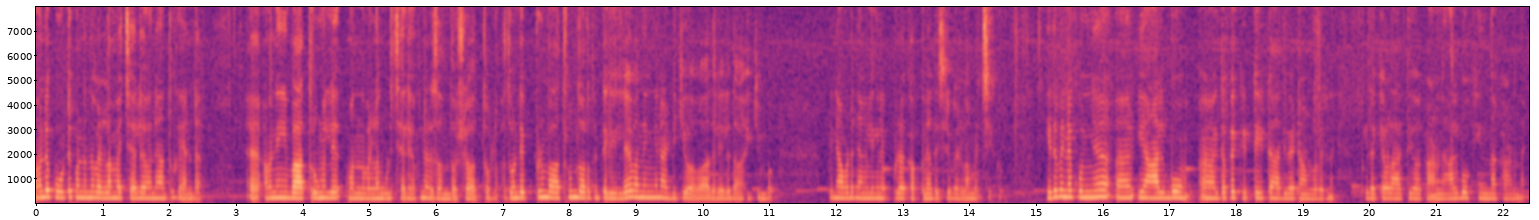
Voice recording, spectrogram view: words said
അവന്റെ കൂട്ടിൽ കൊണ്ടുവന്ന് വെള്ളം വെച്ചാലും അവന് വേണ്ട. അവന് ഈ ബാത്റൂമിൽ വന്ന് വെള്ളം കുടിച്ചാലേ അവനൊരു സന്തോഷമാകത്തുള്ളൂ. അതുകൊണ്ട് എപ്പോഴും ബാത്റൂം തുറന്നിട്ടില്ല ഇല്ലേ വന്ന് ഇങ്ങനെ അടിക്കുക വാതിലിൽ ദാഹിക്കുമ്പോൾ പിന്നെ അവിടെ ഞങ്ങളിങ്ങനെ എപ്പോഴും കപ്പിനകത്ത് ഇച്ചിരി വെള്ളം വെച്ചേക്കും. ഇത് പിന്നെ കുഞ്ഞ് ഈ ആൽബവും ഇതൊക്കെ കിട്ടിയിട്ട് ആദ്യമായിട്ടാണല്ലോ വരുന്നത്. ഇതൊക്കെ അവൾ ആദ്യമാണ് കാണുന്നത്. ആൽബം ഒക്കെ ഇന്നാണ് കാണുന്നത്.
